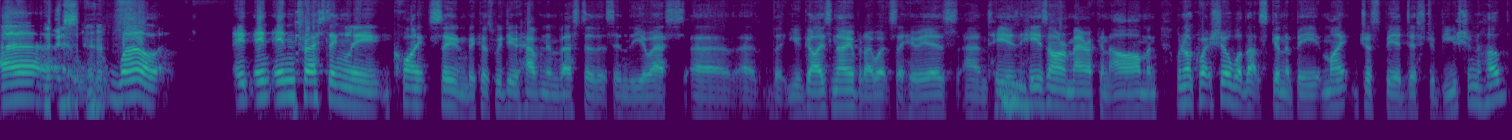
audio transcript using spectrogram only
Uh, well, in, in, interestingly, quite soon because we do have an investor that's in the US uh, uh, that you guys know, but I won't say who he is, and he is he's our American arm, and we're not quite sure what that's going to be. It might just be a distribution hub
